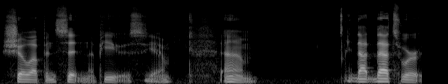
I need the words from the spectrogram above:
show up and sit in the pews yeah um, that that's where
